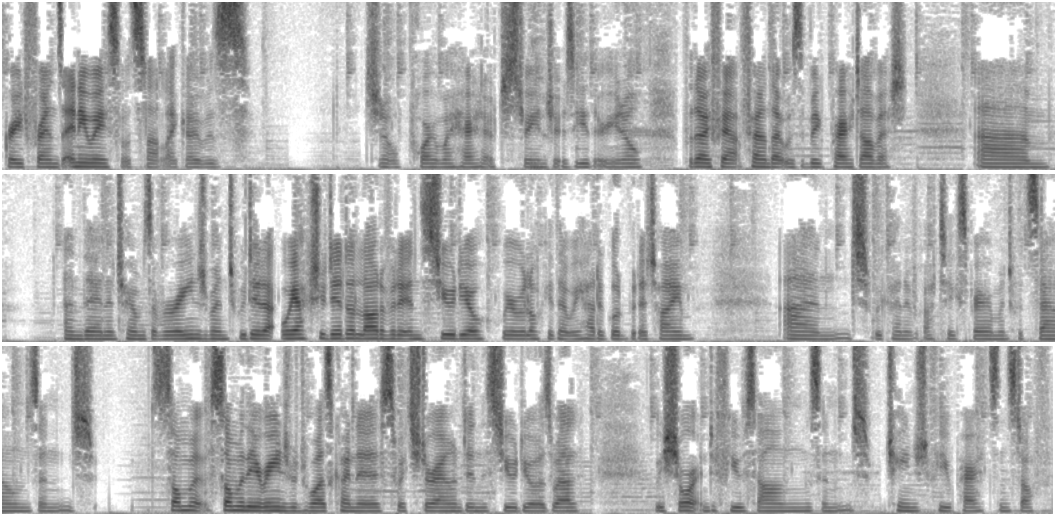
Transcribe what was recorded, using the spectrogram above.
great friends anyway, so it's not like I was, you know, pouring my heart out to strangers either, you know. But I found, found that was a big part of it. Um, and then in terms of arrangement, we did we actually did a lot of it in the studio. We were lucky that we had a good bit of time, and we kind of got to experiment with sounds. And some of- some of the arrangement was kind of switched around in the studio as well. We shortened a few songs and changed a few parts and stuff.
